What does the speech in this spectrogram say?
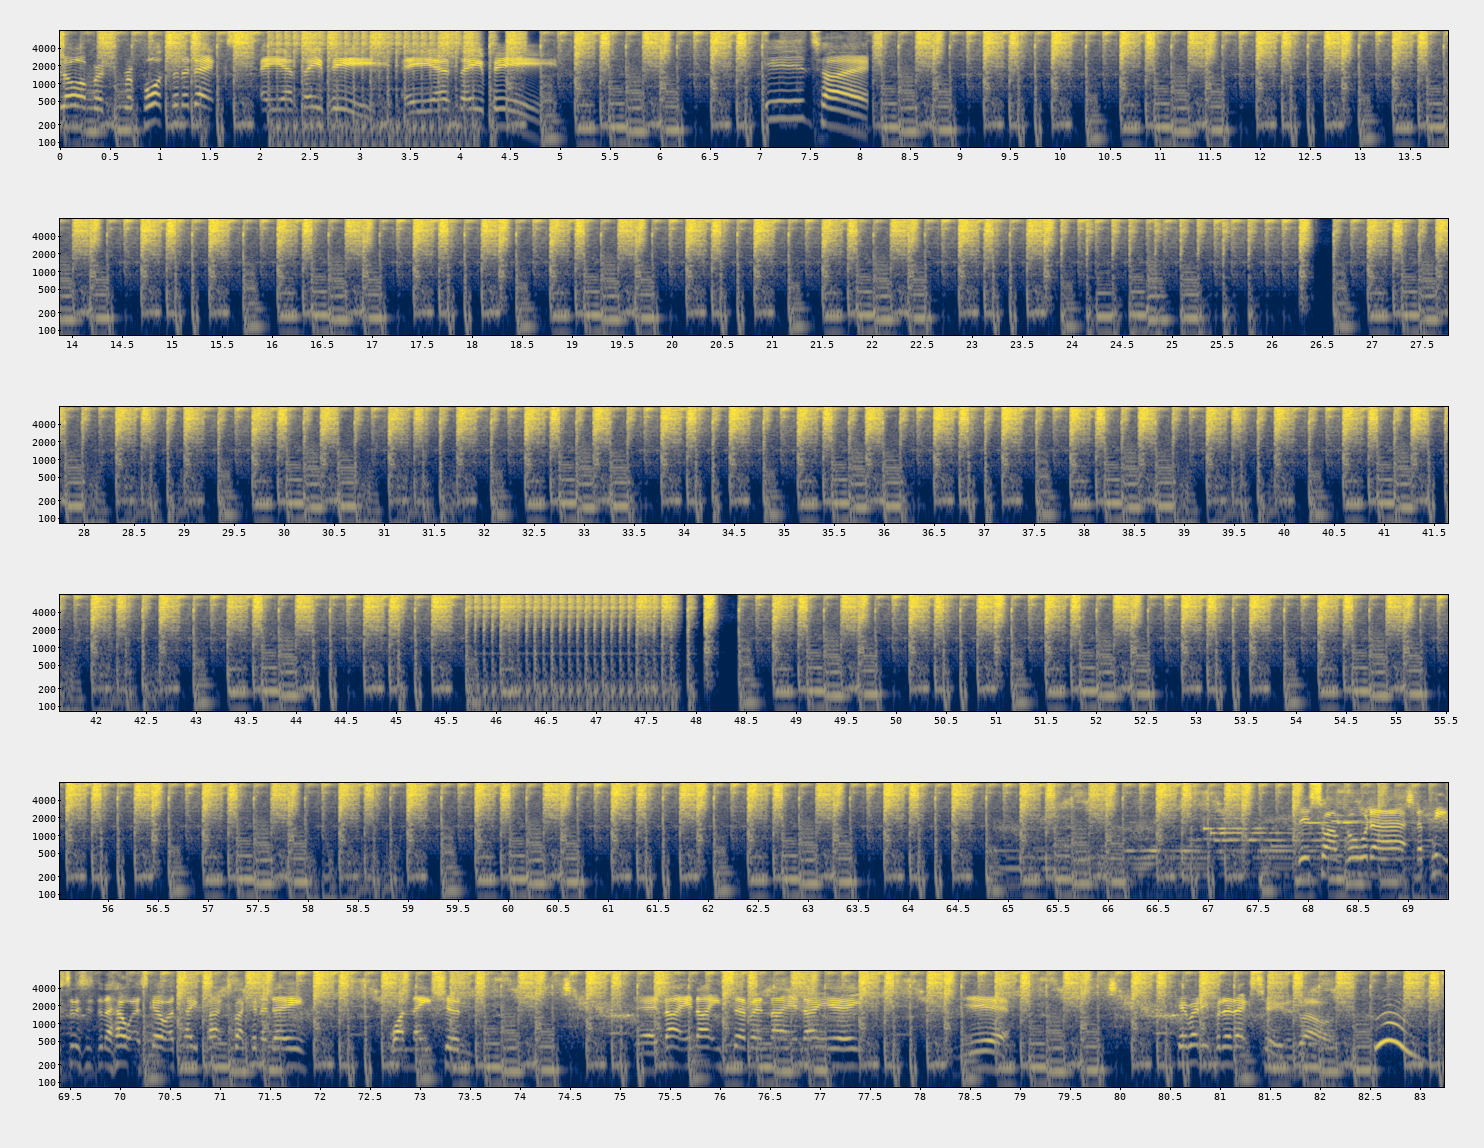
Ricky Law, report to the decks. ASAP. ASAP. This one for all the, pizza. This is to the Helter Skelter tape packs back in the day. One Nation. Yeah, 1997, 1998. Yeah. Get ready for the next tune as well.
